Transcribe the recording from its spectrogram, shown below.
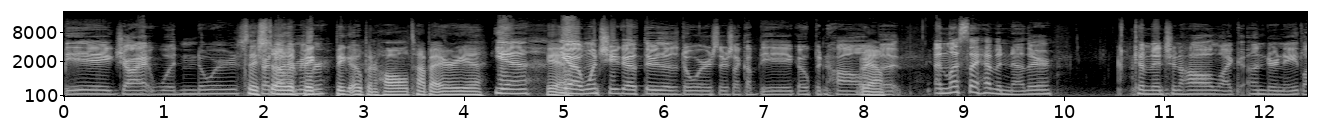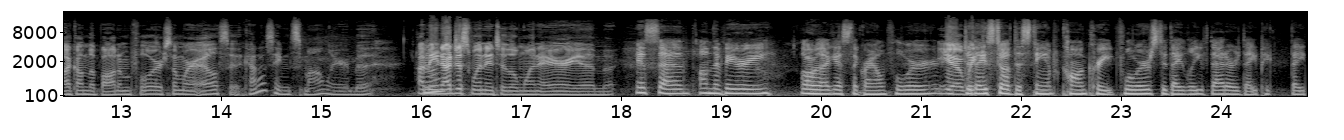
big giant wooden doors. so they still had a big, remember. big open hall type of area. Yeah. Yeah. Yeah. Once you go through those doors, there's like a big open hall. Yeah. But unless they have another convention hall like underneath, like on the bottom floor somewhere else, it kind of seems smaller. But I mean, I just went into the one area, but It's uh, on the very, or I guess the ground floor. Yeah, Do we- they still have the stamped concrete floors? Did they leave that, or did they pick, they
